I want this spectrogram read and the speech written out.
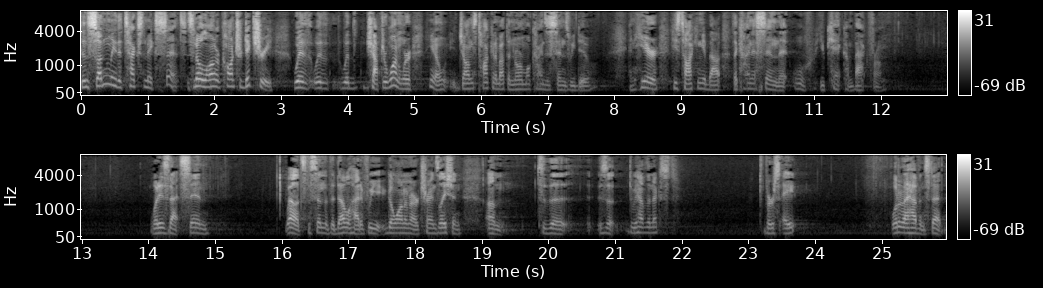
then suddenly the text makes sense. It's no longer contradictory with, with, with chapter one, where, you know, John's talking about the normal kinds of sins we do. And here, he's talking about the kind of sin that ooh, you can't come back from. What is that sin? Well, it's the sin that the devil had. If we go on in our translation um, to the is it, do we have the next verse 8? What did I have instead?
